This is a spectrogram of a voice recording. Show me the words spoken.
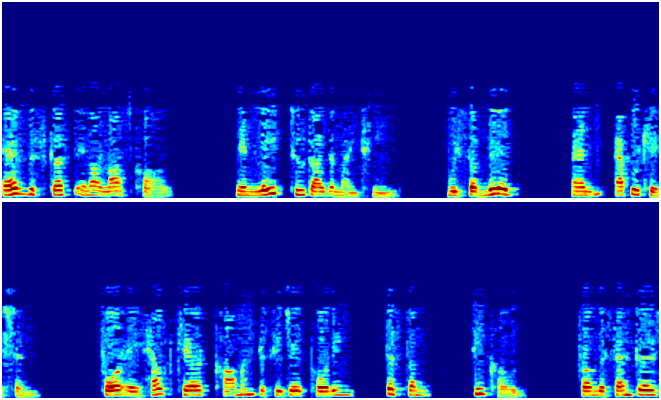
As discussed in our last call, in late 2019, we submitted an application for a Healthcare Common Procedure Coding System C-code from the Centers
